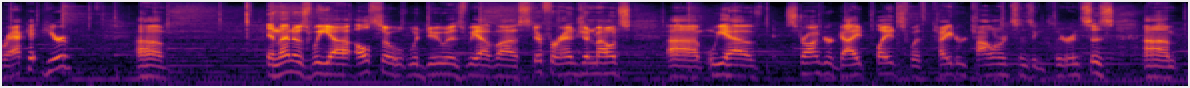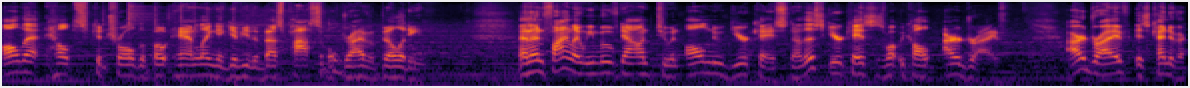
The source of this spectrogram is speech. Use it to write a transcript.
bracket here. Um, and then as we uh, also would do is we have uh, stiffer engine mounts. Um, we have stronger guide plates with tighter tolerances and clearances. Um, all that helps control the boat handling and give you the best possible drivability. And then finally, we move down to an all new gear case. Now this gear case is what we call R drive. R drive is kind of a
